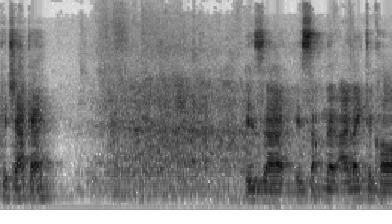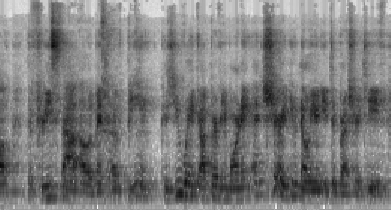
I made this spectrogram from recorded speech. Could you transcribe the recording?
Pachaka. is, uh, is something that I like to call the freestyle element of being. Because you wake up every morning and sure, you know you need to brush your teeth,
